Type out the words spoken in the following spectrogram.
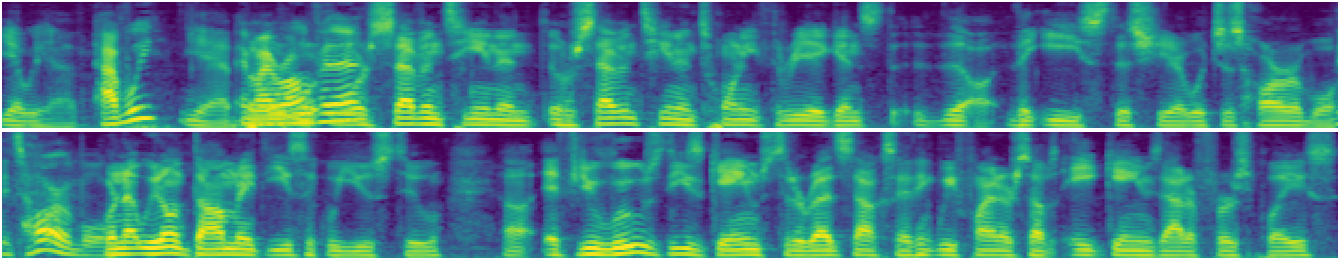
Yeah, we have. have we? Yeah, Am I wrong we're, for that? We're seventeen and we're seventeen and twenty three against the the East this year, which is horrible. It's horrible. We're not. We don't dominate the East like we used to. Uh, if you lose these games to the Red Sox, I think we find ourselves eight games out of first place.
